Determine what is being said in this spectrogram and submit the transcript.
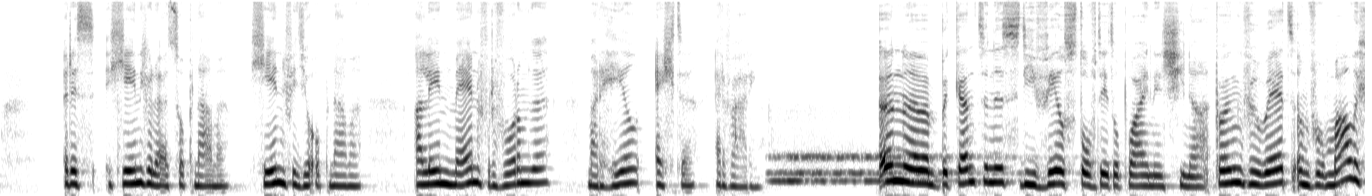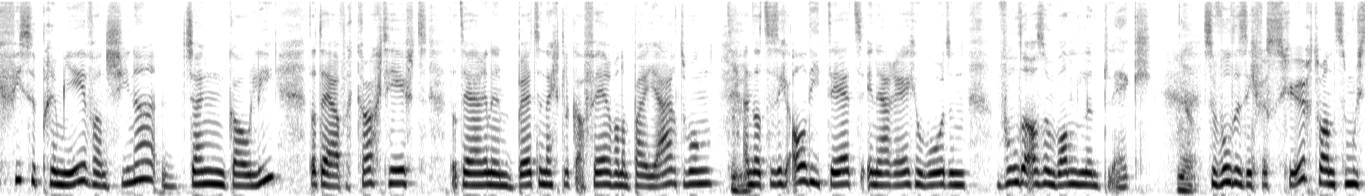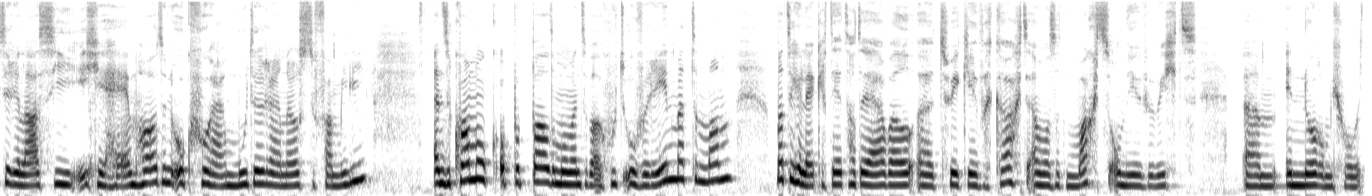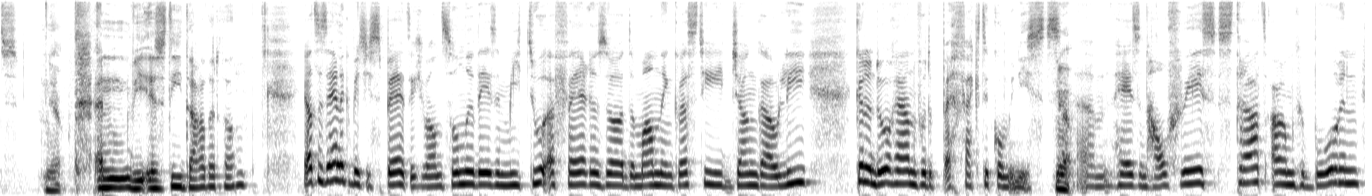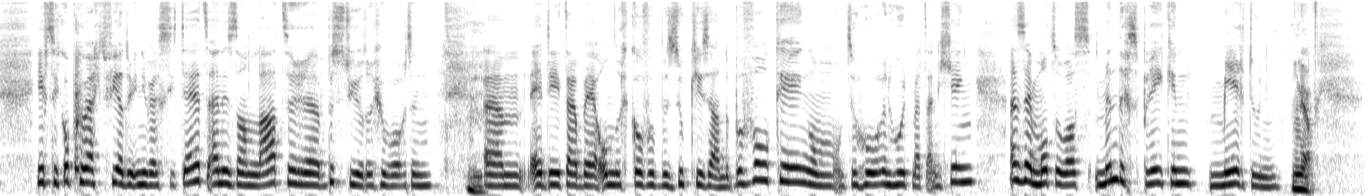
Er is geen geluidsopname, geen videoopname, alleen mijn vervormde, maar heel echte ervaring. Een uh, bekentenis die veel stof deed opwaaien in China. Peng verwijt een voormalig vicepremier van China, Zhang Gaoli, dat hij haar verkracht heeft, dat hij haar in een buitenechtelijke affaire van een paar jaar dwong mm. en dat ze zich al die tijd, in haar eigen woorden, voelde als een wandelend lijk. Ja. Ze voelde zich verscheurd, want ze moest die relatie geheim houden, ook voor haar moeder, haar nauwste familie. En ze kwam ook op bepaalde momenten wel goed overeen met de man, maar tegelijkertijd had hij haar wel uh, twee keer verkracht en was het machtsonevenwicht um, enorm groot. Ja. En wie is die dader dan? Ja, het is eigenlijk een beetje spijtig, want zonder deze MeToo-affaire zou de man in kwestie, Zhang Gaoli, kunnen doorgaan voor de perfecte communist. Ja. Um, hij is een halfwees, straatarm geboren, heeft zich opgewerkt via de universiteit en is dan later uh, bestuurder geworden. Hm. Um, hij deed daarbij undercover bezoekjes aan de bevolking om, om te horen hoe het met hen ging. En zijn motto was minder spreken, meer doen. Ja.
